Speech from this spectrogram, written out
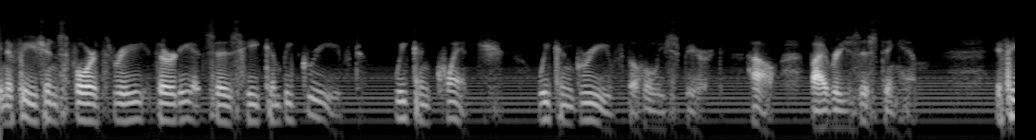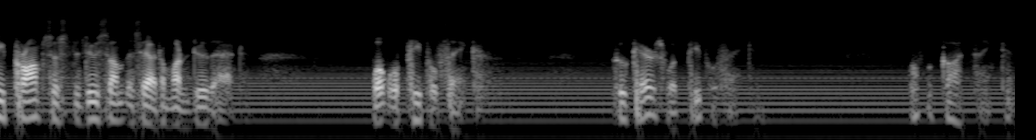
In Ephesians 4 3, 30, it says he can be grieved. We can quench. We can grieve the Holy Spirit. How? By resisting him. If he prompts us to do something, say, I don't want to do that. What will people think? Who cares what people think? What will God think?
